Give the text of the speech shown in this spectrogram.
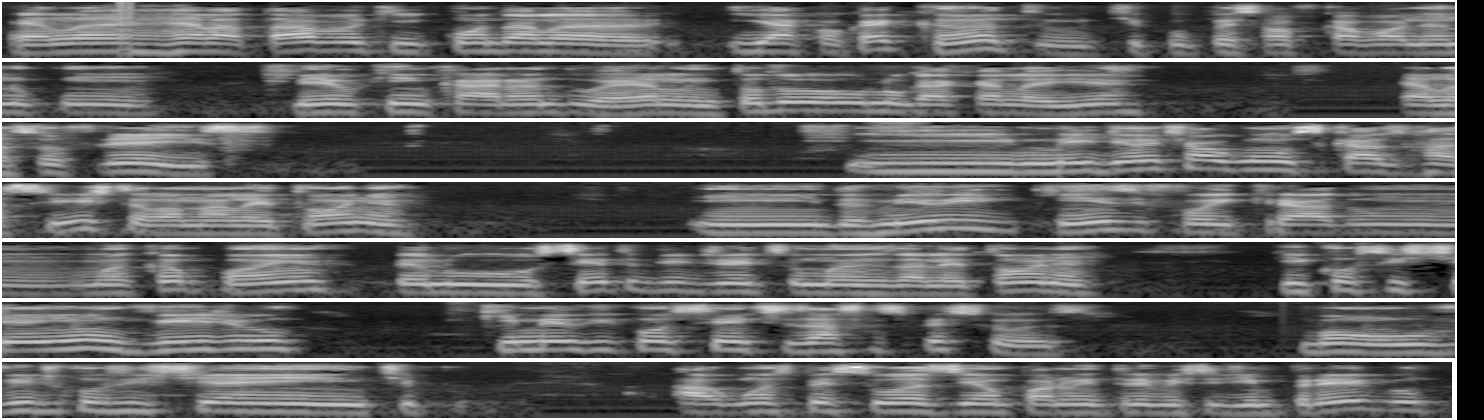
Ela relatava que quando ela ia a qualquer canto, tipo, o pessoal ficava olhando com meio que encarando ela, em todo lugar que ela ia, ela sofria isso. E mediante alguns casos racistas lá na Letônia, em 2015 foi criada um, uma campanha pelo Centro de Direitos Humanos da Letônia que consistia em um vídeo que meio que conscientizasse as pessoas. Bom, o vídeo consistia em, tipo, algumas pessoas iam para uma entrevista de emprego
